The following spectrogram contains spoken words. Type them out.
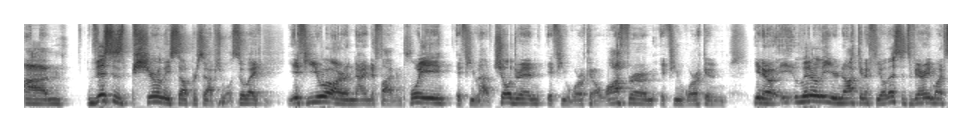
um, this is purely sub-perceptual. So like if you are a nine to five employee, if you have children, if you work in a law firm, if you work in, you know, literally you're not going to feel this. It's very much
